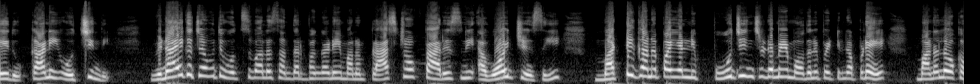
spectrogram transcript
లేదు కానీ వచ్చింది. వినాయక చవితి ఉత్సవాల సందర్భంగానే మనం ప్లాస్టర్ ఆఫ్ ప్యారిస్ని అవాయిడ్ చేసి మట్టి గణపయ్యల్ని పూజించడమే మొదలుపెట్టినప్పుడే మనలో ఒక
